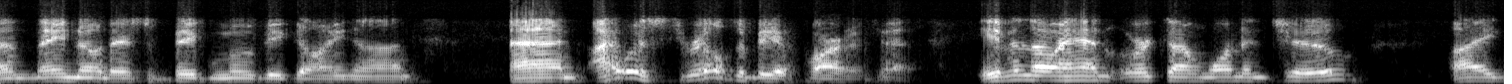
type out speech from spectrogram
and they know there's a big movie going on. And I was thrilled to be a part of it, even though I hadn't worked on one and two. I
